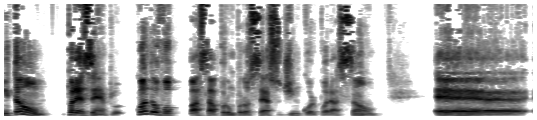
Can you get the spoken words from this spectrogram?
Então, por exemplo, quando eu vou passar por um processo de incorporação, é,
